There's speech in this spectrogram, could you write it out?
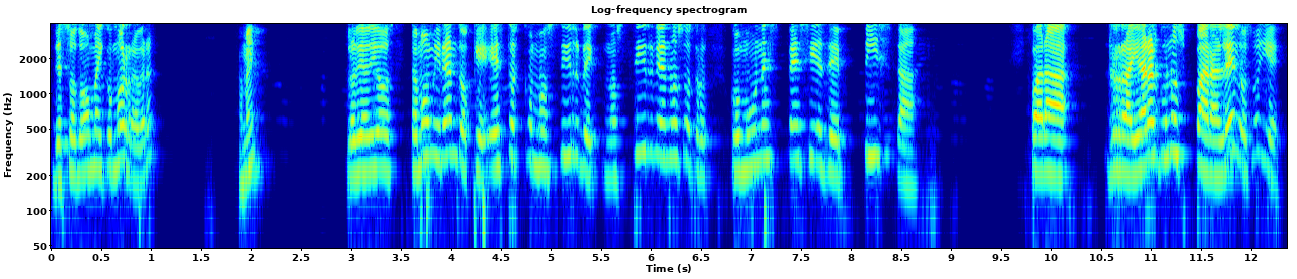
de Sodoma y Gomorra, verdad? Amén. Gloria a Dios. Estamos mirando que esto es como sirve, nos sirve a nosotros como una especie de pista para rayar algunos paralelos. Oye,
